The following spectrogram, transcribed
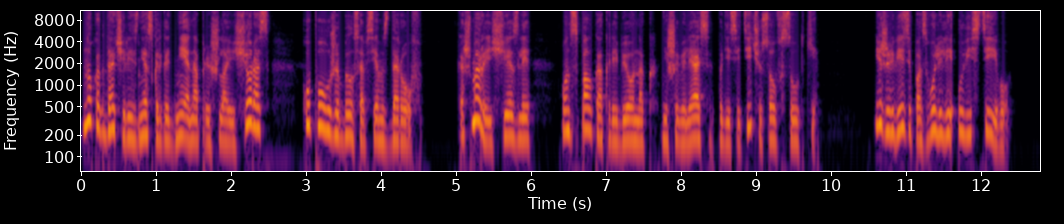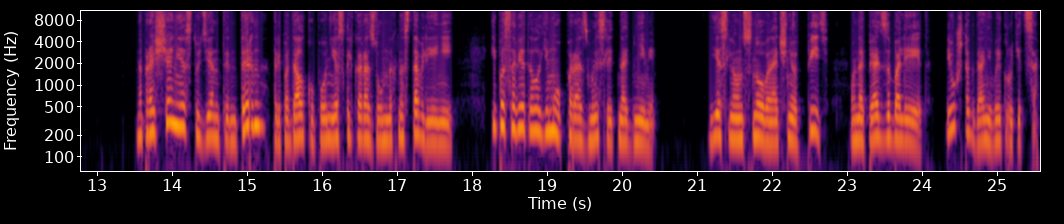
Но когда через несколько дней она пришла еще раз, Купо уже был совсем здоров. Кошмары исчезли, он спал как ребенок, не шевелясь по десяти часов в сутки. И Жервезе позволили увести его. На прощание студент-интерн преподал Купо несколько разумных наставлений и посоветовал ему поразмыслить над ними. Если он снова начнет пить, он опять заболеет, и уж тогда не выкрутится.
